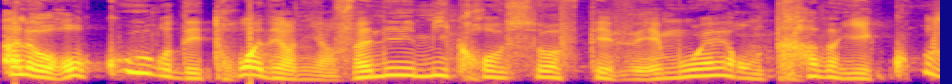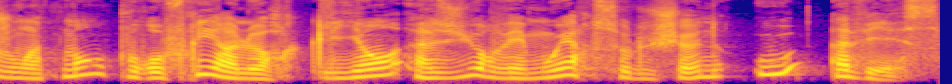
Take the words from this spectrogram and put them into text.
Alors, au cours des trois dernières années, Microsoft et VMware ont travaillé conjointement pour offrir à leurs clients Azure VMware Solution ou AVS.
